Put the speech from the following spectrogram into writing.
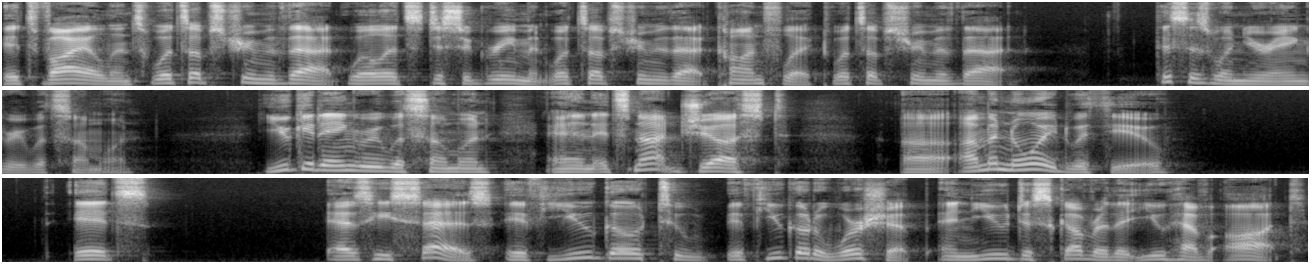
It's violence. What's upstream of that? Well, it's disagreement. What's upstream of that? Conflict. What's upstream of that? This is when you're angry with someone. You get angry with someone, and it's not just, uh, I'm annoyed with you. It's as he says, if you go to if you go to worship and you discover that you have aught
